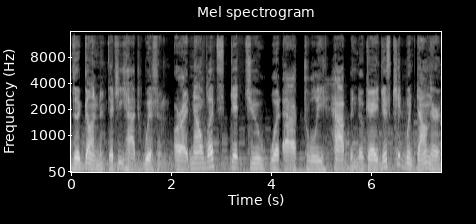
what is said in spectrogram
the gun that he had with him. Alright, now let's get to what actually happened, okay? This kid went down there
